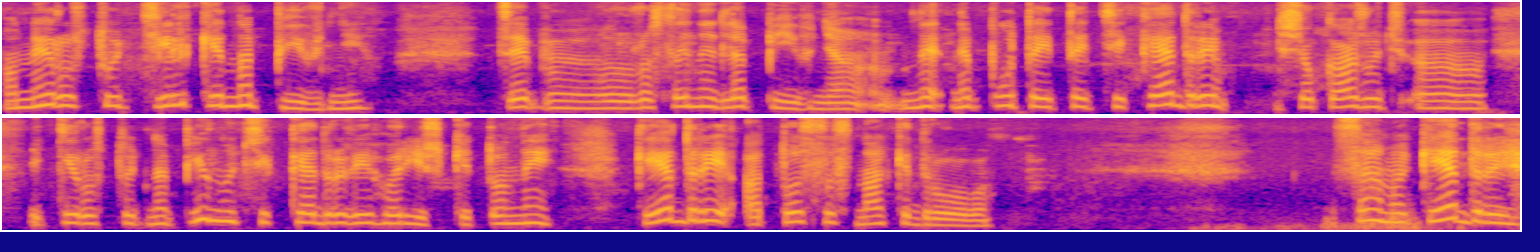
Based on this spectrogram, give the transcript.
вони ростуть тільки на півдні. Це е, рослини для півдня. Не, не путайте ті кедри, що кажуть, е, які ростуть на півночі, кедрові горішки. То не кедри, а то сосна кедрова. Саме кедри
